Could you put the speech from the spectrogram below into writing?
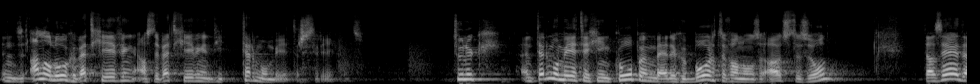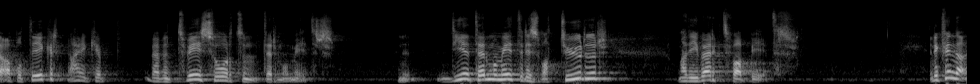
een analoge wetgeving als de wetgeving die thermometers regelt. Toen ik een thermometer ging kopen bij de geboorte van onze oudste zoon, dan zei de apotheker, ah, ik heb, we hebben twee soorten thermometers. Die thermometer is wat duurder, maar die werkt wat beter. En ik, vind dat,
